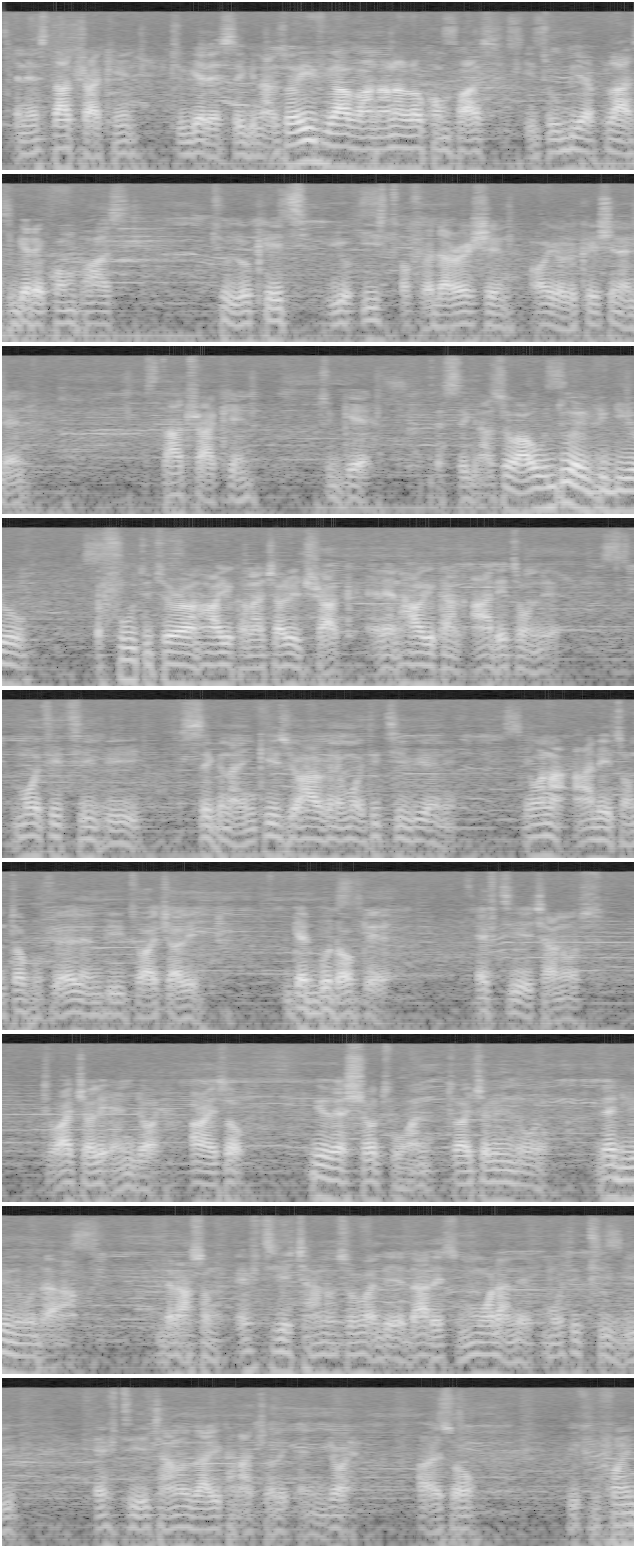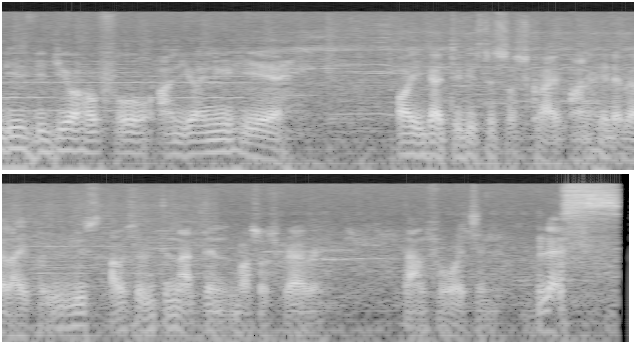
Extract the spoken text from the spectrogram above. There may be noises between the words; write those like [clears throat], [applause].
and then start tracking to get a signal. So if you have an analog compass it will be a plus. Get a compass to locate your east of your direction or your location and then start tracking to get the signal. So i will do a video a full tutorial on how you can actually track and then how you can add it on the multi-tv signal in case you're having a multi-tv and you want to add it on top of your LNB to actually get both of the FTA channels to actually enjoy. Alright so this is a short one to actually know let you know that there are some FTA channels over there that is more than the multi-TV FTA channels that you can actually enjoy. Alright so if you find this video helpful and you're new here all you got to do is to subscribe and hit the bell icon. You lose absolutely nothing but subscribing. Thanks for watching. Bless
